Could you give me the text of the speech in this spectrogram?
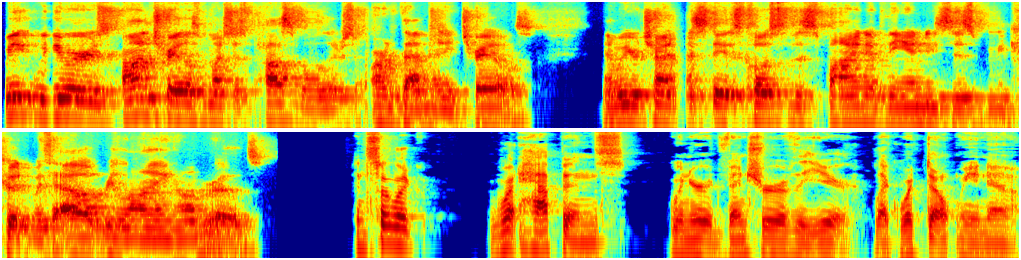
We we were on trail as much as possible. There's aren't that many trails, and we were trying to stay as close to the spine of the Andes as we could without relying on roads. And so, like, what happens when you're adventurer of the year? Like, what don't we know?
